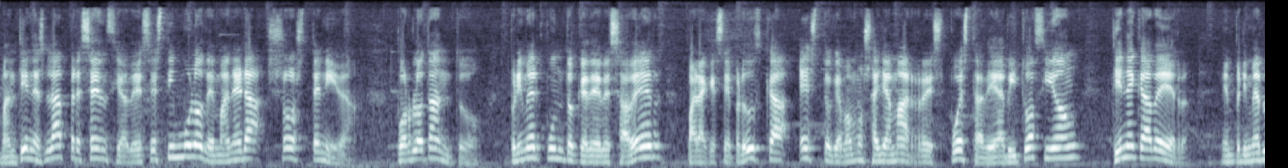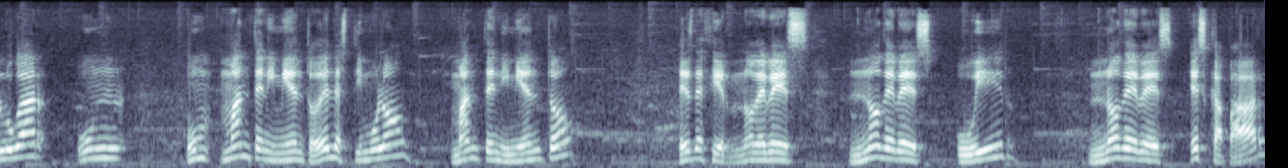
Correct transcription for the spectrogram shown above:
mantienes la presencia de ese estímulo de manera sostenida. Por lo tanto, primer punto que debes saber, para que se produzca esto que vamos a llamar respuesta de habituación, tiene que haber, en primer lugar, un, un mantenimiento del estímulo, mantenimiento, es decir, no debes, no debes huir, no debes escapar,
